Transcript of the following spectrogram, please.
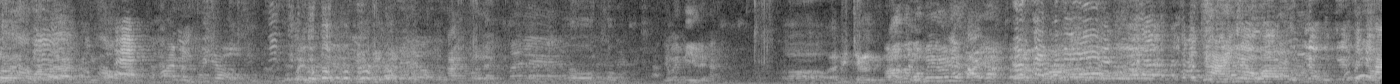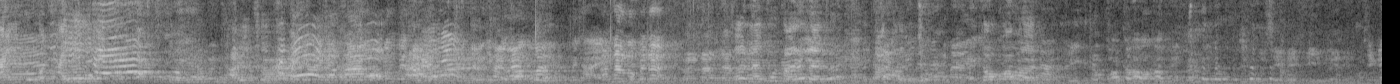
เลยระวังนะแฟนไม่มันเที่ยวไปยังไม่มีเลยฮะแล้วพี่จืดอ้าวผมไม่ได้ถ่ายอะ ก็เสร็จพอดี ไปถ่ายเที่ยวว่าคุณเที่ยวเมื่อกี้ไปถ่ายคุณมาถ่าย แฟน ถ่ายทางออกไปถ่ายถ่ายแว่นด้วยไปถ่ายนั่งลงไปนั่ง นั่งนั่ง เฮ้ยไห นพูดใหม่ได้เลยเข้ากล้องเลยดูเสียงในฟิล์มเลยเนี่ยเสียงใน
